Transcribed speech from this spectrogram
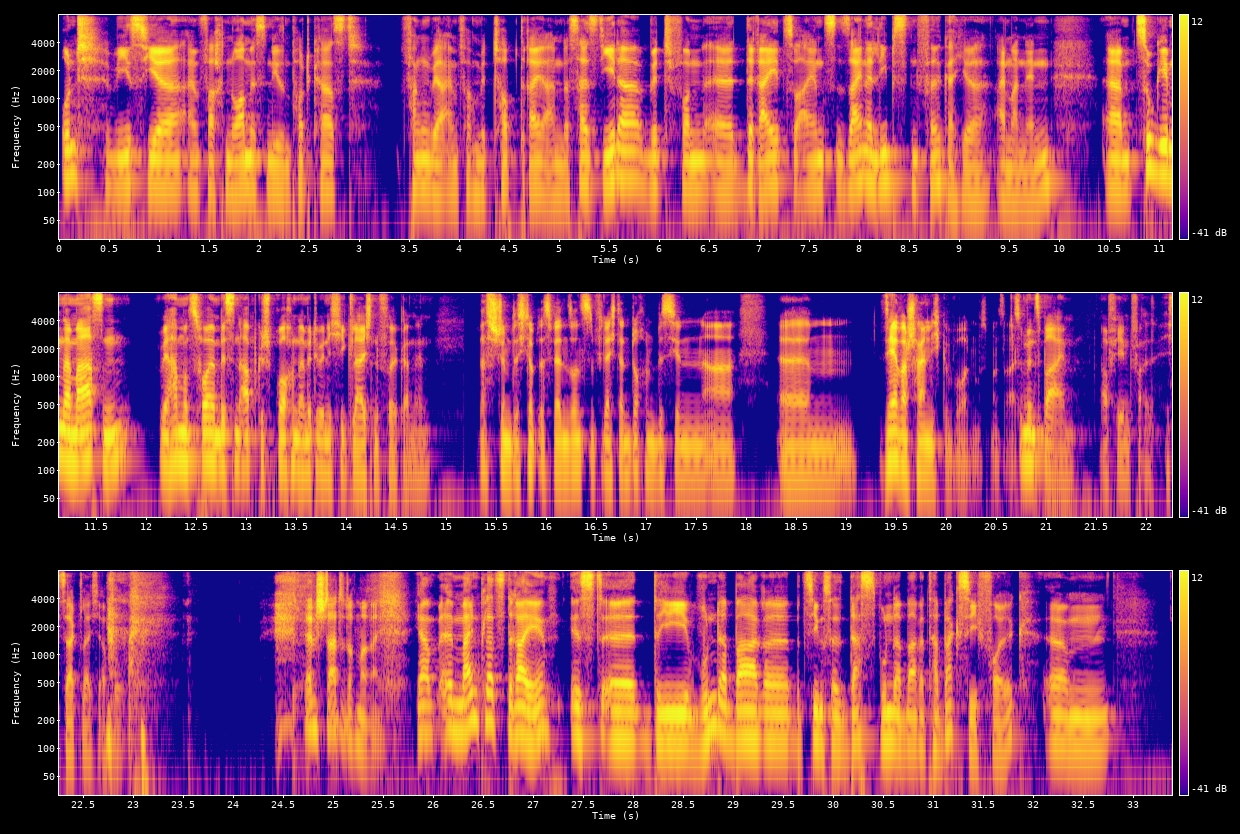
Und wie es hier einfach Norm ist in diesem Podcast, fangen wir einfach mit Top 3 an. Das heißt, jeder wird von äh, 3 zu 1 seine liebsten Völker hier einmal nennen. Ähm, zugegebenermaßen, wir haben uns vorher ein bisschen abgesprochen, damit wir nicht die gleichen Völker nennen. Das stimmt. Ich glaube, das wäre ansonsten vielleicht dann doch ein bisschen äh, ähm, sehr wahrscheinlich geworden, muss man sagen. Zumindest bei einem, auf jeden Fall. Ich sag gleich auch so. Dann starte doch mal rein. Ja, äh, mein Platz 3 ist äh, die wunderbare, beziehungsweise das wunderbare Tabaxi-Volk. Ähm,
